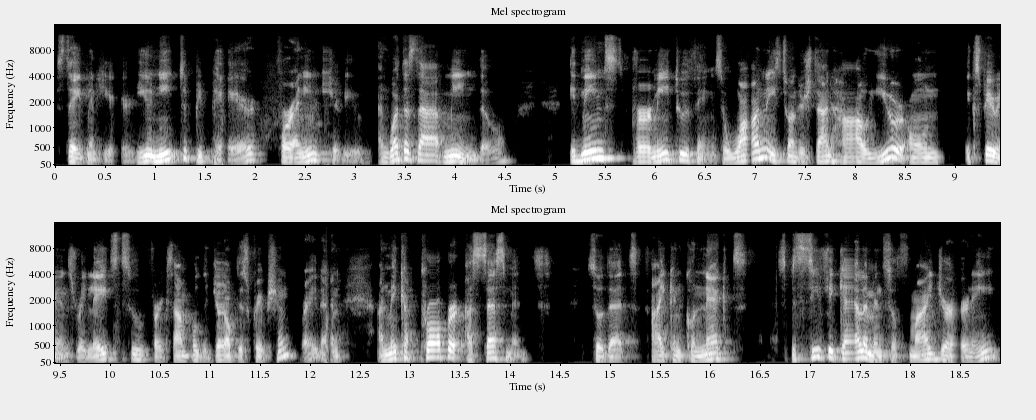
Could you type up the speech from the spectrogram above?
statement here. You need to prepare for an interview. And what does that mean though? It means for me two things. One is to understand how your own experience relates to, for example, the job description, right? And, and make a proper assessment so that I can connect specific elements of my journey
